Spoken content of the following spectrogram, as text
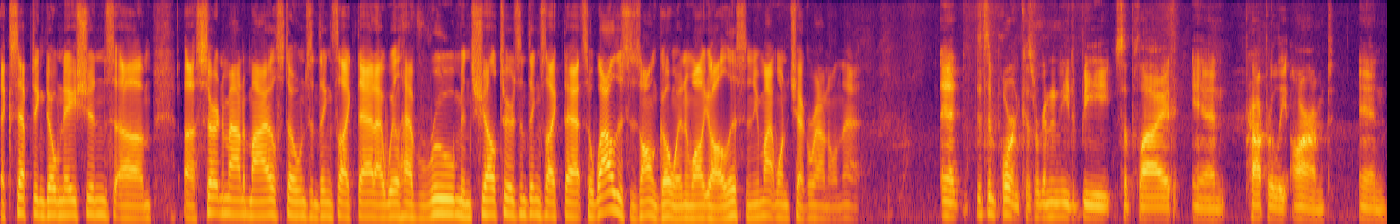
accepting donations. Um, a certain amount of milestones and things like that. I will have room and shelters and things like that. So while this is ongoing and while y'all listen, you might want to check around on that. and it's important because we're going to need to be supplied and properly armed. And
